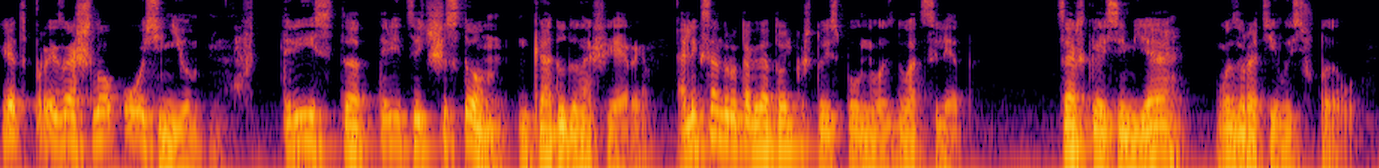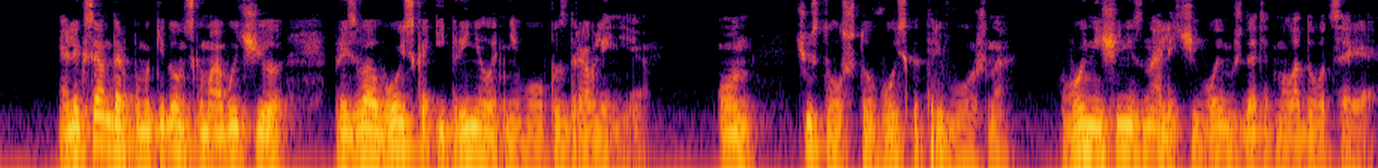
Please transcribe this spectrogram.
Это произошло осенью, в 336 году до нашей эры. Александру тогда только что исполнилось 20 лет. Царская семья возвратилась в Пелу. Александр по македонскому обычаю призвал войско и принял от него поздравления. Он чувствовал, что войско тревожно, Воины еще не знали, чего им ждать от молодого царя.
